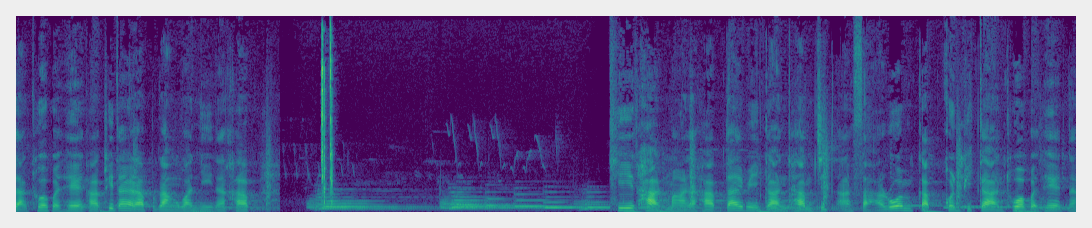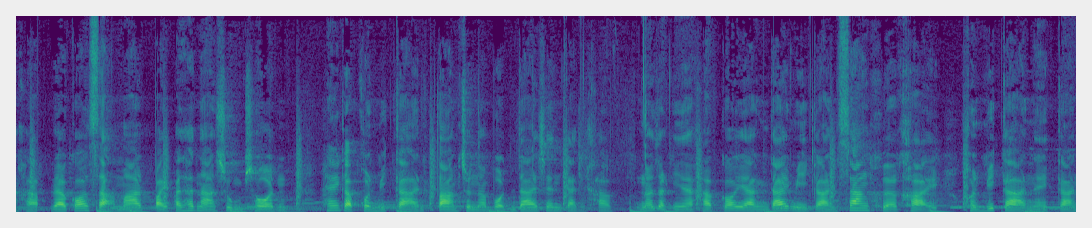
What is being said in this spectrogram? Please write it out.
จากทั่วประเทศครับ ที่ได้รับรางวัลนี้นะครับที่ผ่านมานะครับได้มีการทำจิตอาสาร่วมกับคนพิการทั่วประเทศนะครับ แล้วก็สามารถไปพัฒนาชุมชน ให้กับคนพิการตามชนบทได้เช่นกันครับ นอกจากนี้นะครับก็ยังได้มีการสร้างเครือข่ายคนพิการในการ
